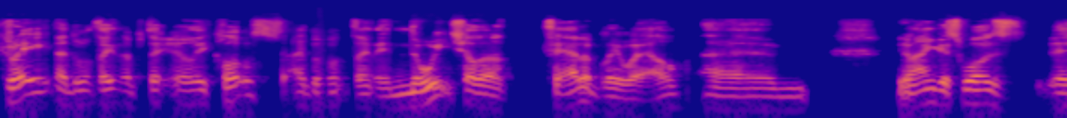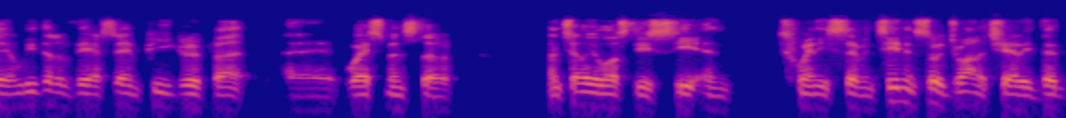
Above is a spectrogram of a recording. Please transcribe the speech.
great. I don't think they're particularly close. I don't think they know each other terribly well. Um, you know, Angus was the leader of the SNP group at uh, Westminster until he lost his seat in 2017, and so Joanna Cherry did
